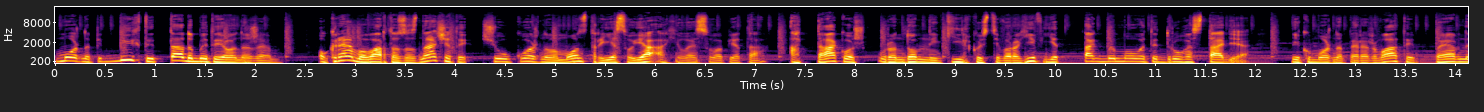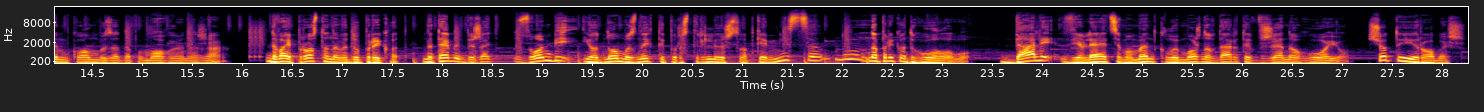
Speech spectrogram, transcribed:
можна підбігти та добити його ножем. Окремо варто зазначити, що у кожного монстра є своя ахілесова п'ята, а також у рандомній кількості ворогів є, так би мовити, друга стадія, яку можна перервати певним комбо за допомогою ножа. Давай просто наведу приклад. На тебе біжать зомбі, і одному з них ти прострілюєш слабке місце, ну, наприклад, голову. Далі з'являється момент, коли можна вдарити вже ногою. Що ти і робиш?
